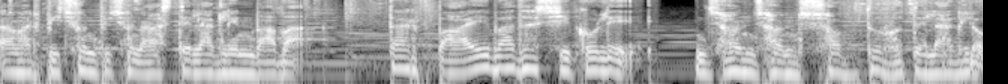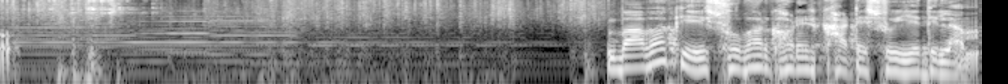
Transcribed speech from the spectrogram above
আমার পিছন পিছন আসতে লাগলেন বাবা। তার পায়ে বাঁধা শিকলে ঝনঝন শব্দ হতে লাগল। বাবাকে শোবার ঘরের খাটে শুইয়ে দিলাম।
